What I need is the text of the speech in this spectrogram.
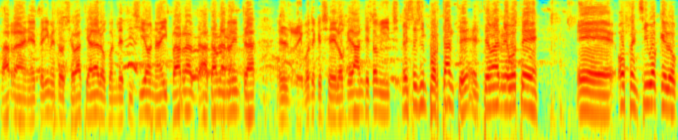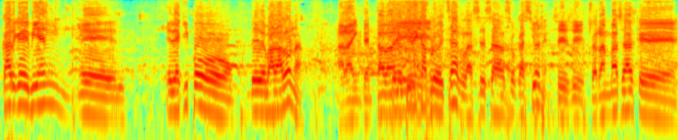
Parra en el perímetro, se va hacia el aro con decisión. Ahí Parra, a tabla no entra. El rebote que se lo queda ante Tomic. Esto es importante, ¿eh? el tema del rebote eh, ofensivo que lo cargue bien el, el equipo de Badalona. Ahora intentaba. Pero tiene que aprovecharlas esas ocasiones. Sí, sí. Ferran Basas que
